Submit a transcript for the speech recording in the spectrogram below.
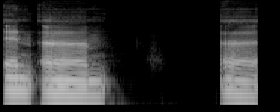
En ehm, eh,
